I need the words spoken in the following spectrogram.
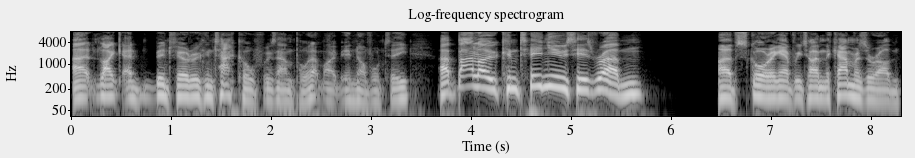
Uh, like a midfielder who can tackle, for example. That might be a novelty. Uh, Ballo continues his run of scoring every time the cameras are on.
